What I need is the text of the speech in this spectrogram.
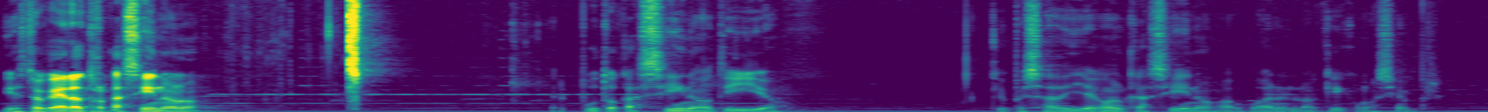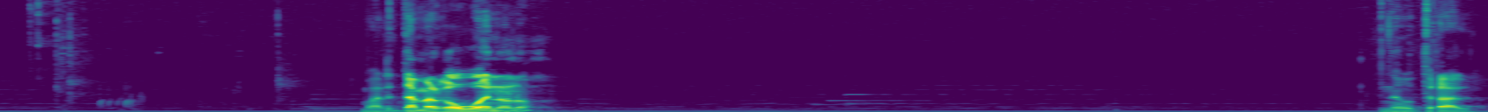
Y esto que era otro casino, ¿no? El puto casino, tío Qué pesadilla con el casino Voy a ponerlo aquí como siempre Vale, dame algo bueno, ¿no? Neutral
